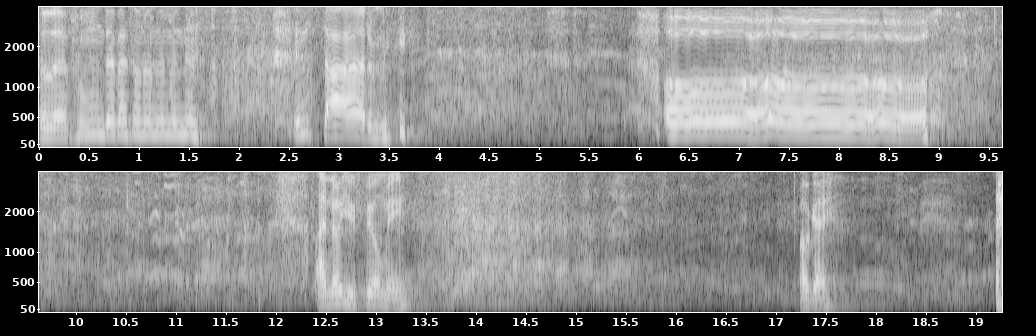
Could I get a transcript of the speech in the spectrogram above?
Let the best inside of me. Oh, I know you feel me. Okay.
